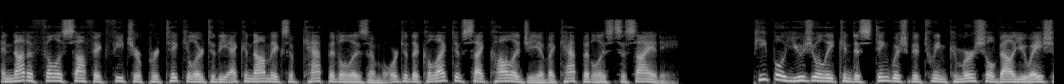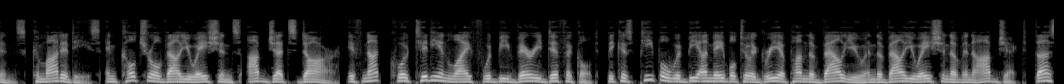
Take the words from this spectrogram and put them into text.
and not a philosophic feature particular to the economics of capitalism or to the collective psychology of a capitalist society. People usually can distinguish between commercial valuations commodities and cultural valuations objects dar. If not, quotidian life would be very difficult, because people would be unable to agree upon the value and the valuation of an object. Thus,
